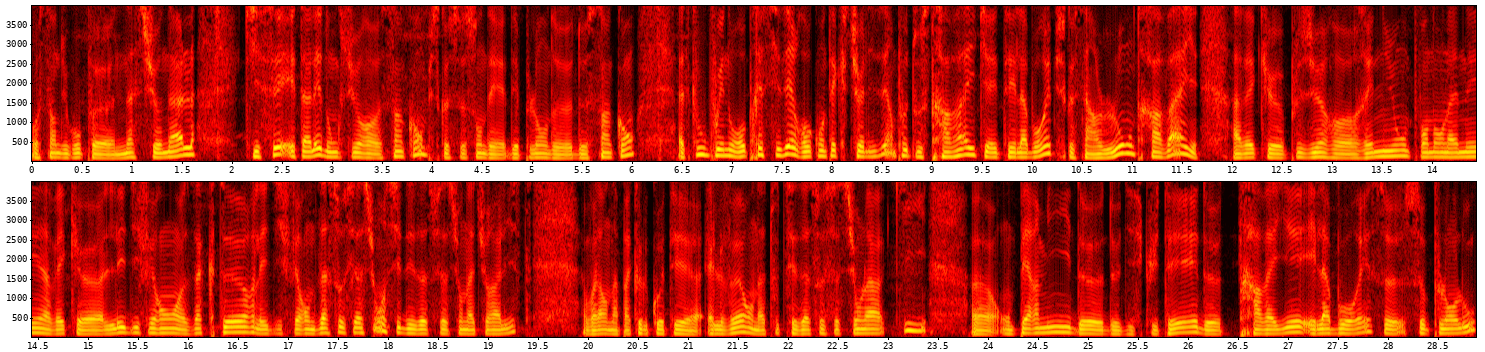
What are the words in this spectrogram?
au sein du groupe euh, national qui s'est étalé donc sur 5 euh, ans, puisque ce sont des, des plans de, de 5 ans. Est-ce que vous pouvez nous repréciser, recontextualiser un peu tout ce travail qui a été élaboré, puisque c'est un long travail avec euh, plusieurs euh, réunions pendant l'année, avec les différents acteurs, les différentes associations aussi, des associations naturalistes. Voilà, on n'a pas que le côté éleveur, on a toutes ces associations-là qui ont permis de, de, discuter, de travailler, élaborer ce, ce plan loup.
